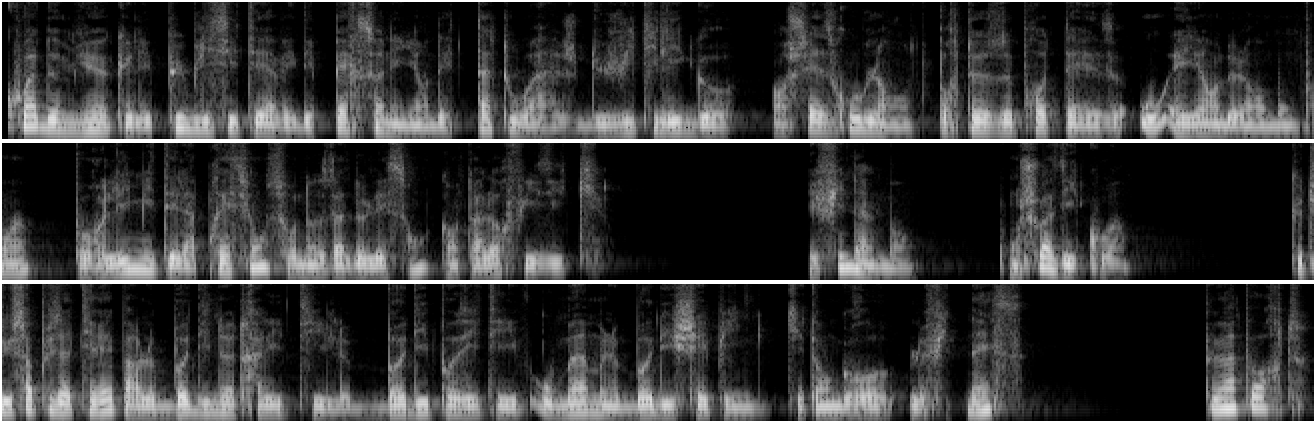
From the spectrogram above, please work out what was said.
Quoi de mieux que les publicités avec des personnes ayant des tatouages, du vitiligo, en chaise roulante, porteuses de prothèses ou ayant de l'embonpoint pour limiter la pression sur nos adolescents quant à leur physique? Et finalement, on choisit quoi? Que tu sois plus attiré par le body neutrality, le body positive ou même le body shaping, qui est en gros le fitness, peu importe.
